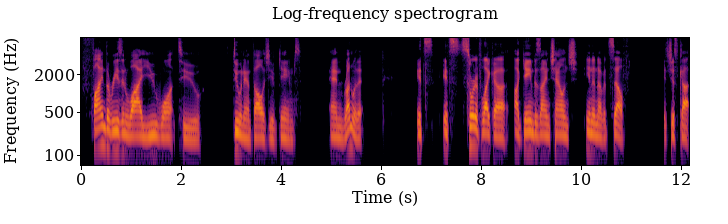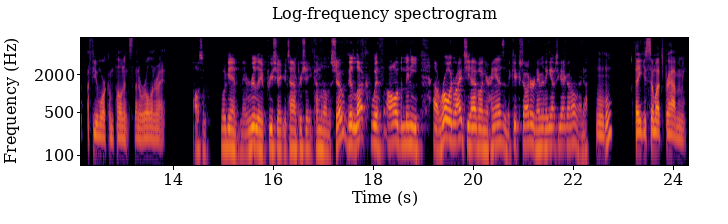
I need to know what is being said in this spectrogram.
find the reason why you want to do an anthology of games and run with it. It's it's sort of like a, a game design challenge in and of itself. It's just got a few more components than a roll and write. Awesome. Well, again, man, really appreciate your time. Appreciate you coming on the show. Good luck with all the many uh, roll and writes you have on your hands and the Kickstarter and everything else you got going on right now. Mm-hmm. Thank you so much for having me.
